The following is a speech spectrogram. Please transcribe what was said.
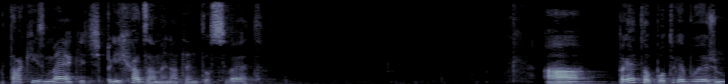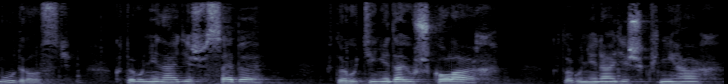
A taký sme, keď prichádzame na tento svet. A preto potrebuješ múdrosť, ktorú nenájdeš v sebe, ktorú ti nedajú v školách, ktorú nenájdeš v knihách.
